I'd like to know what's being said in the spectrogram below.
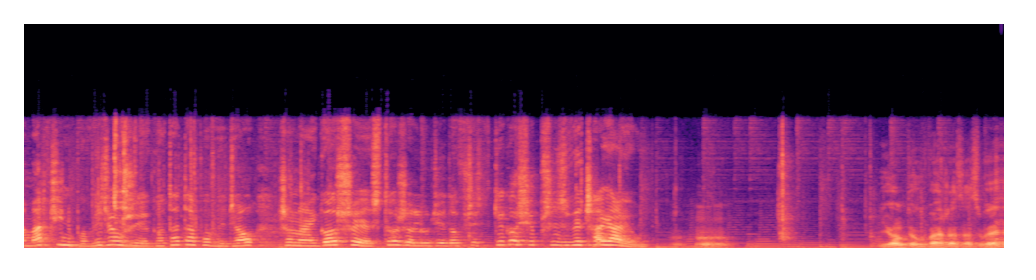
a Marcin powiedział, że jego tata powiedział, że najgorsze jest to, że ludzie do wszystkiego się przyzwyczajają. I on to uważa za złe?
